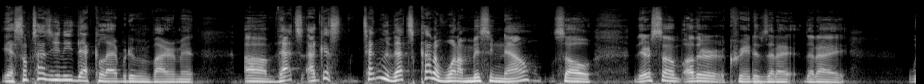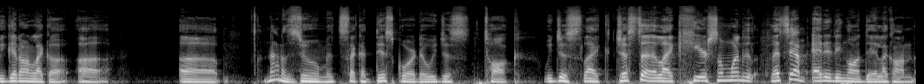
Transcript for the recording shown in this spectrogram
Yeah, sometimes you need that collaborative environment. Um, that's I guess technically that's kind of what I'm missing now. So there's some other creatives that I that I we get on like a uh uh not a Zoom, it's like a Discord that we just talk. We just like just to like hear someone. Let's say I'm editing all day, like on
